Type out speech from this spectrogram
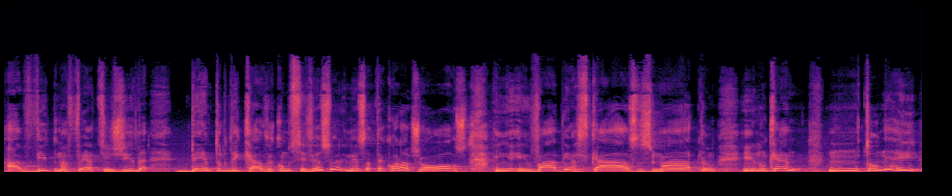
a vítima foi atingida dentro de casa. Como se vê, são elementos até corajosos, invadem as casas, matam e não não estão nem aí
